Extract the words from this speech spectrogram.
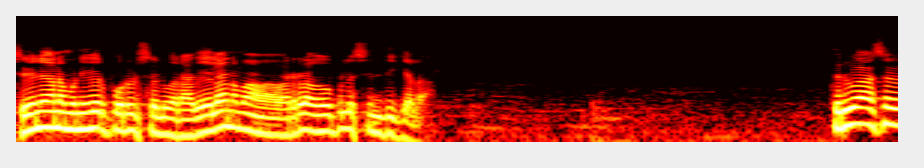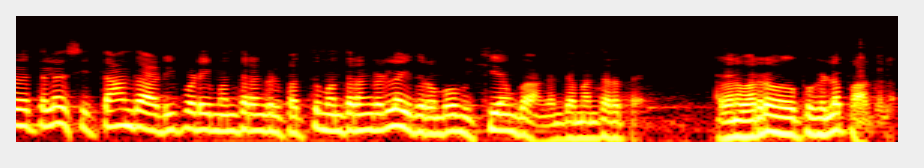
சிவஞான முனிவர் பொருள் சொல்லுவார். அதையெல்லாம் நம்ம வர்ற வகுப்பில் சிந்திக்கலாம். திருவாசகத்தில் சித்தாந்த அடிப்படை மந்திரங்கள் பத்து மந்திரங்களில் இது ரொம்ப முக்கியம்பாங்க இந்த மந்திரத்தை. அதனை வர்ற வகுப்புகளில் பார்க்கலாம்.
